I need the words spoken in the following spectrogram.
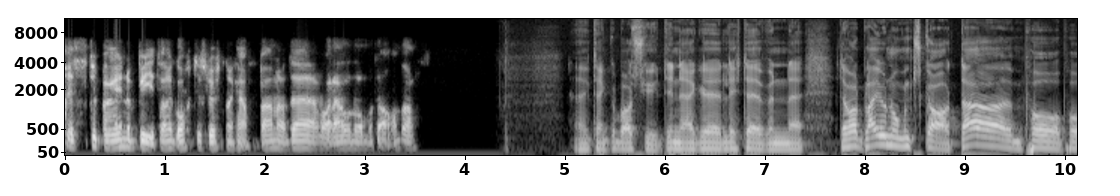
friske bein og bidrar godt i slutten av kampene. og Det var det òg nå mot Arendal. Jeg tenker bare å skyte inn jeg eh, litt, Even. Eh, det ble jo noen skader eh, på, på,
